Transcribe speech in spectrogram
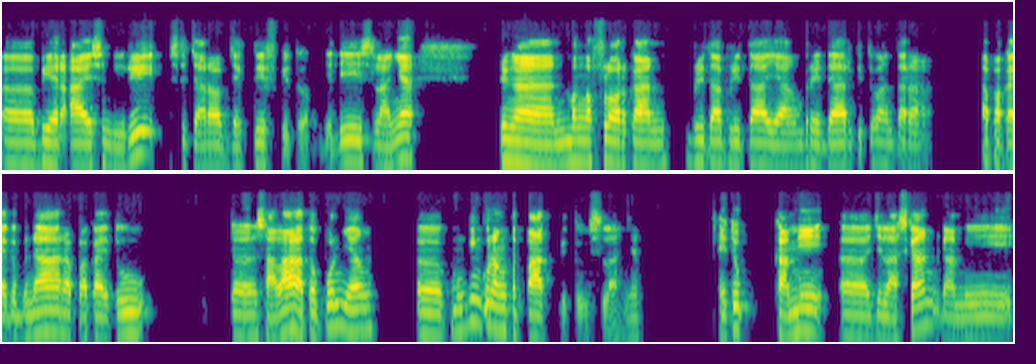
eh, BRI sendiri secara objektif gitu. Jadi istilahnya dengan mengeflorkan berita-berita yang beredar gitu antara apakah itu benar, apakah itu e, salah ataupun yang e, mungkin kurang tepat gitu istilahnya. Itu kami e, jelaskan, kami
